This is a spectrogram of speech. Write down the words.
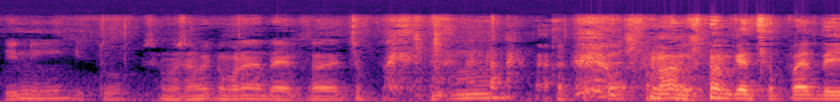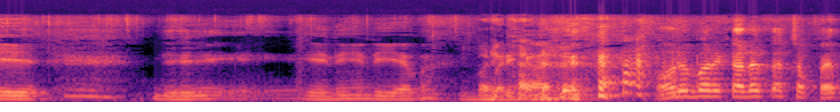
ini gitu sama-sama kemarin ada yang kecepet Mm, kecepet nonton kecepet di di ini di apa? Barikade. Oh, di barikade kecepet.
